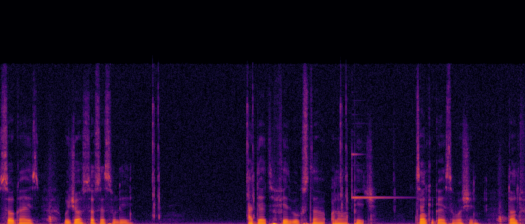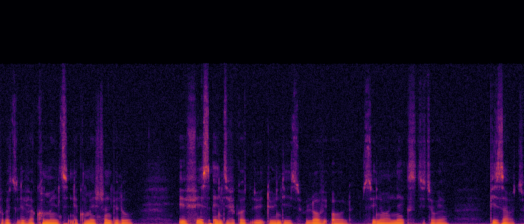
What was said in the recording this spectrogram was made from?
So guys we just successfully added facebook star on our page. Thank you guys for watching don't forget to leave your comments in the comment section below. If you face any difficulty doing this we love you all. See you in our next tutorial. Peace out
